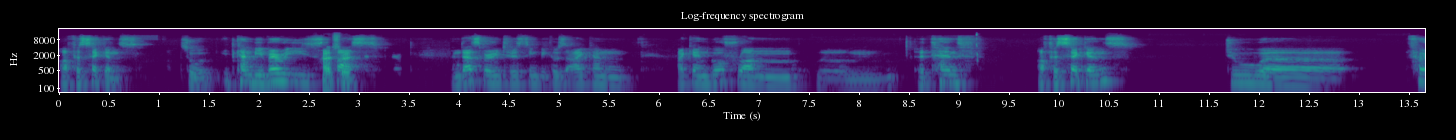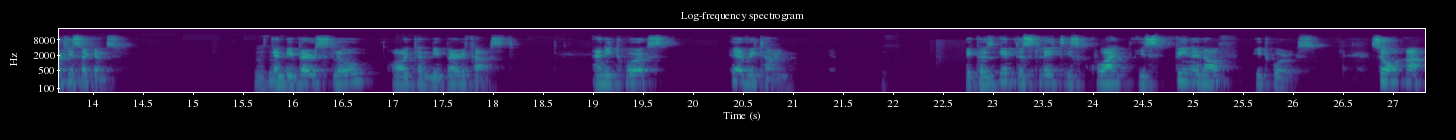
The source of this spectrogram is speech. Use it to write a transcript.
of a seconds. so it can be very fast and that's very interesting because i can I can go from um, a tenth of a seconds to uh, 30 seconds. It Mhm. can be very slow or it can be very fast. And it works every time. Because if the slit is quite is thin enough, it works. So I,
